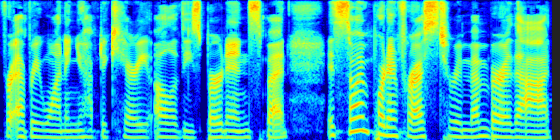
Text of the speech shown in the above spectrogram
for everyone and you have to carry all of these burdens. But it's so important for us to remember that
